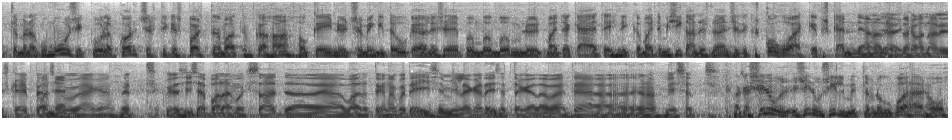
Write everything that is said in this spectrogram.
ütleme nagu muusik kuuleb kontserti, kas sportlane vaatab ka, ahah, okei okay,, nüüd see mingi tõuge oli see põmm-põmm-põmm, nüüd ma ei tea, käetehnika, ma ei tea, mis iganes nüansid, kas kogu aeg käib skänn ja ja analüüs ikka või? analüüs käib peas kogu aeg jah, et kuidas ise paremaks saad ja, ja vaadata ka nagu teisi, millega teised tegelevad ja, ja noh, lihtsalt. aga sinu, sinu silm ütleb nagu kohe ära, oh,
